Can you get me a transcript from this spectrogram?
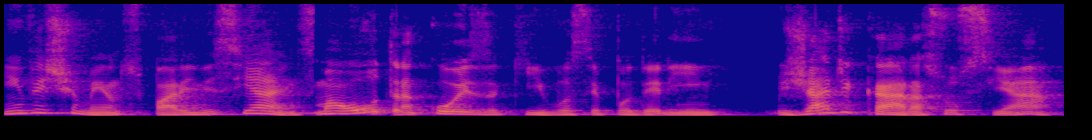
investimentos para iniciantes. Uma outra coisa que você poderia já de cara associar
